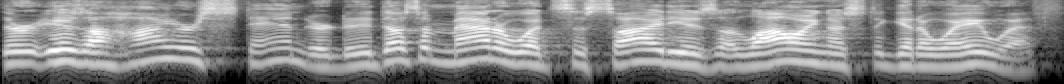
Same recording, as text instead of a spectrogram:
there is a higher standard. It doesn't matter what society is allowing us to get away with.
